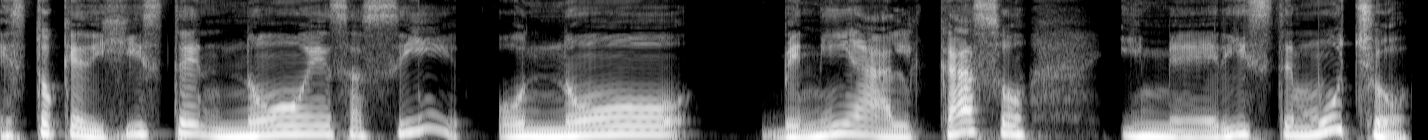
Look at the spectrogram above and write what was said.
esto que dijiste no es así o no venía al caso y me heriste mucho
